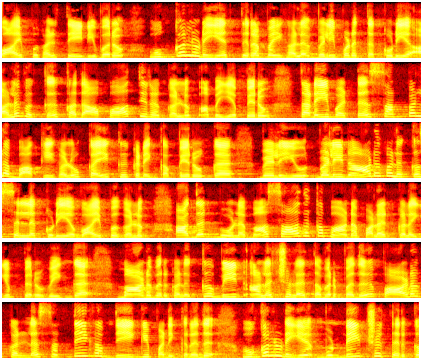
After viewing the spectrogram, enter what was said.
வாய்ப்புகள் தேடி வரும். உங்களுடைய திறமைகளை வெளிப்படுத்தக்கூடிய அளவுக்கு கதாபாத்திரங்களும் அமைய பெறும் தடைபட்ட சம்பள பாக்கிகளும் கைக்கு கிடைக்க பெறுங்க. வெளியூர் வெளிநாடுகளுக்கு செல்லக்கூடிய வாய்ப்புகளும் அதன் மூலமாக சாதகமான பலன்களையும் பெறுவீங்க. மாணவர்களுக்கு வீண் அலைச்சலை தவிர்ப்பது பாடங்களில் சந்தேகம் நீங்கி படிக்கிறது. உங்களுடைய முன்னேற்றத்திற்கு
